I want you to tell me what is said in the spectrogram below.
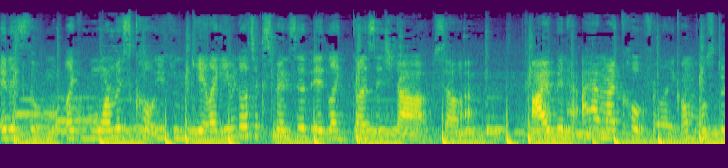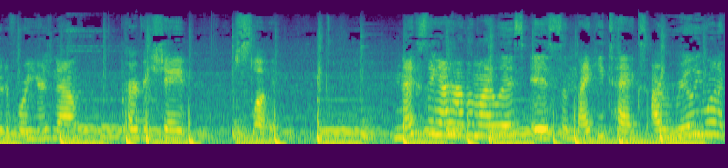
it is the like warmest coat you can get, like even though it's expensive, it like does its job. So I've been, I have my coat for like almost three to four years now. Perfect shape, just love it. Next thing I have on my list is some Nike Techs. I really want a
